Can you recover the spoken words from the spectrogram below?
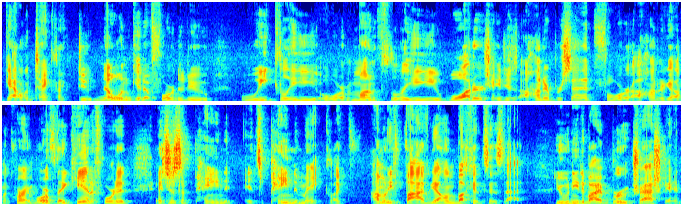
gallon tank. Like do, no one can afford to do weekly or monthly water changes 100% for a 100 gallon aquarium. Or if they can't afford it, it's just a pain it's pain to make. Like how many 5 gallon buckets is that? You would need to buy a brute trash can.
